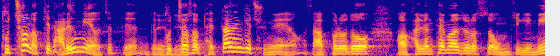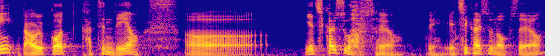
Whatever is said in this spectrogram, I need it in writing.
붙여넣기 나름이에요. 어쨌든 근데 네네. 붙여서 됐다는 게 중요해요. 그래서 앞으로도 어, 관련 테마주로서 움직임이 나올 것 같은데요. 어, 예측할 수가 없어요. 네, 예측할 수는 없어요.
